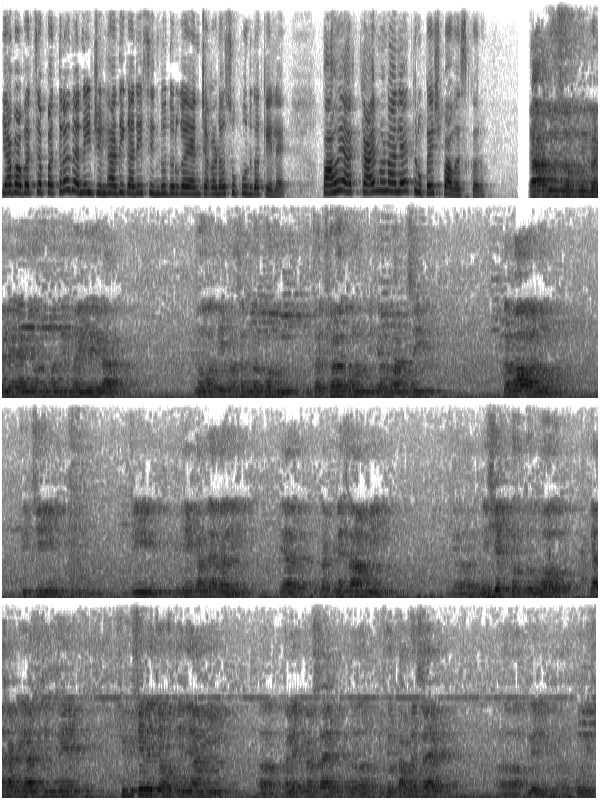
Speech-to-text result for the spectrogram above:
याबाबतचं पत्र त्यांनी जिल्हाधिकारी सिंधुदुर्ग यांच्याकडे सुपूर्द केलंय. पाहुयात काय म्हणाले रुपेश पावसकर. चार दिवसापूर्वी घडलेल्या निवडणुकीमधील महिलेला जो अतिप्रसंग करून तिचा छळ करून तिच्यावर मानसिक दबाव आणून तिची जी हे करण्यात आली त्या घटनेचा आम्ही निषेध करतो व त्यासाठी आज शिंदे शिवसेनेच्या वतीने आम्ही कलेक्टर साहेब किशोर कांबळे साहेब आपले पोलीस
